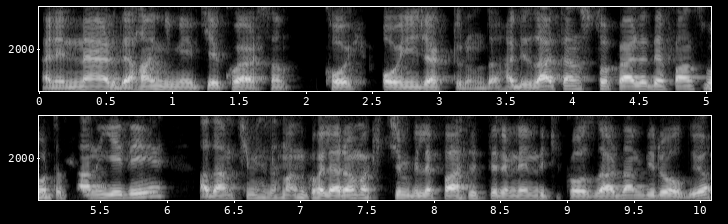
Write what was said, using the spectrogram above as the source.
hani nerede hangi mevkiye koyarsam koy oynayacak durumda. Hadi zaten stoperle defans orta sahanın yedeği adam kimi zaman gol aramak için bile Fatih Terim'in elindeki kozlardan biri oluyor.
